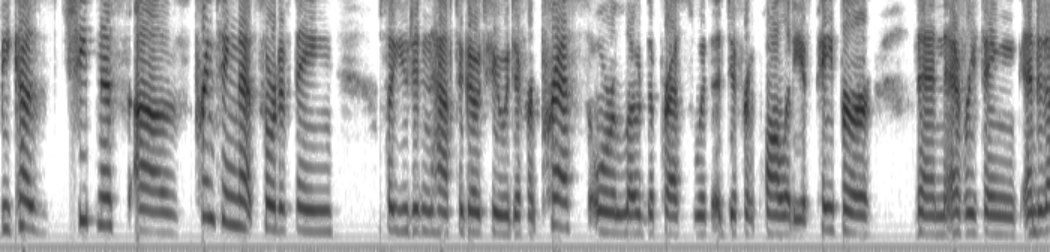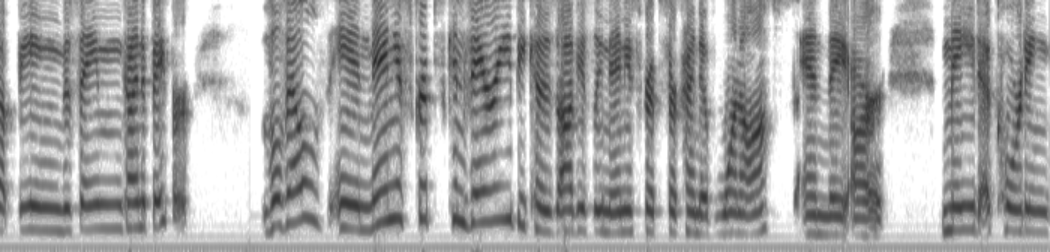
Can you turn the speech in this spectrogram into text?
because cheapness of printing that sort of thing, so you didn't have to go to a different press or load the press with a different quality of paper, then everything ended up being the same kind of paper. Volvels in manuscripts can vary because obviously manuscripts are kind of one offs and they are made according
